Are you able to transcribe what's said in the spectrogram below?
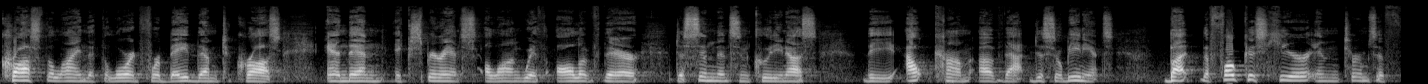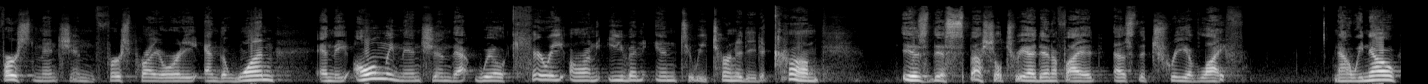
cross the line that the Lord forbade them to cross, and then experience, along with all of their descendants, including us, the outcome of that disobedience. But the focus here, in terms of first mention, first priority, and the one and the only mention that will carry on even into eternity to come, is this special tree identified as the tree of life. Now, we know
